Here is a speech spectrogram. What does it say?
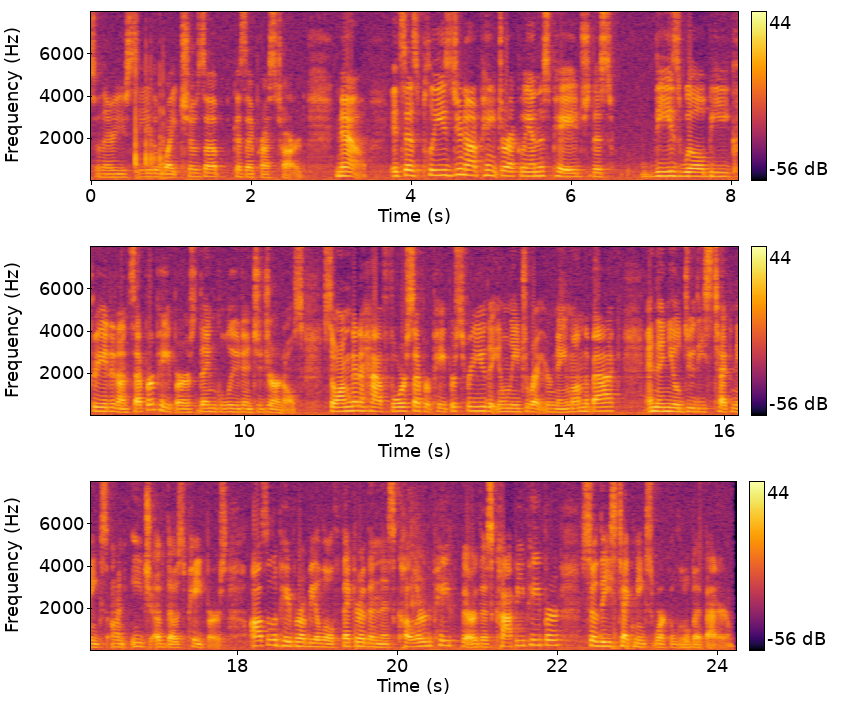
So there you see the white shows up because I pressed hard. Now, it says please do not paint directly on this page. This these will be created on separate papers, then glued into journals. So I'm going to have four separate papers for you that you'll need to write your name on the back, and then you'll do these techniques on each of those papers. Also, the paper will be a little thicker than this colored paper, or this copy paper, so these techniques work a little bit better.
